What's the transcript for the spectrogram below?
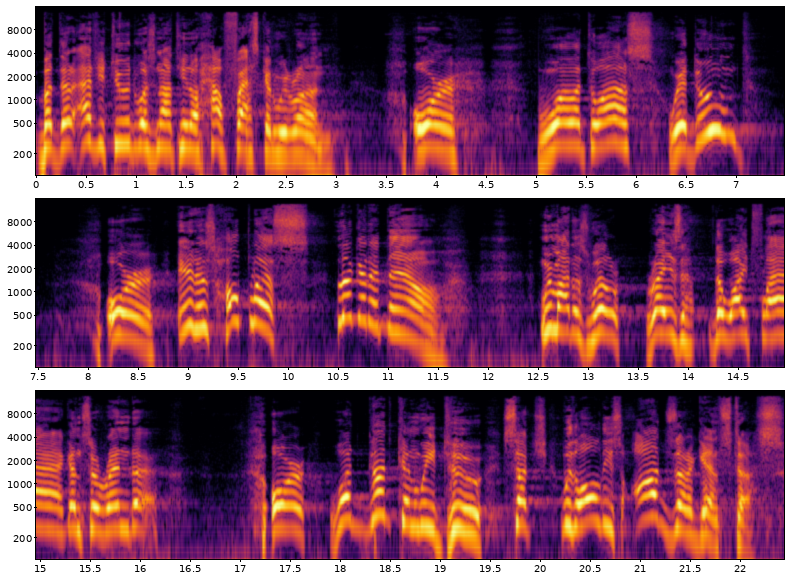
But their attitude was not, you know, how fast can we run? Or, woe to us, we're doomed. Or, it is hopeless. Look at it now. We might as well raise the white flag and surrender? Or what good can we do such with all these odds are against us?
